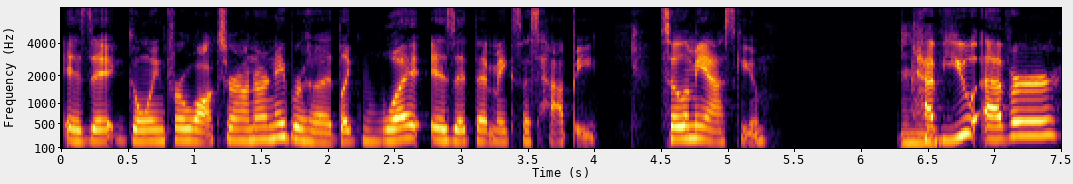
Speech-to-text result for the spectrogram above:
Is it going for walks around our neighborhood? Like, what is it that makes us happy? So, let me ask you Mhm. Have you ever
